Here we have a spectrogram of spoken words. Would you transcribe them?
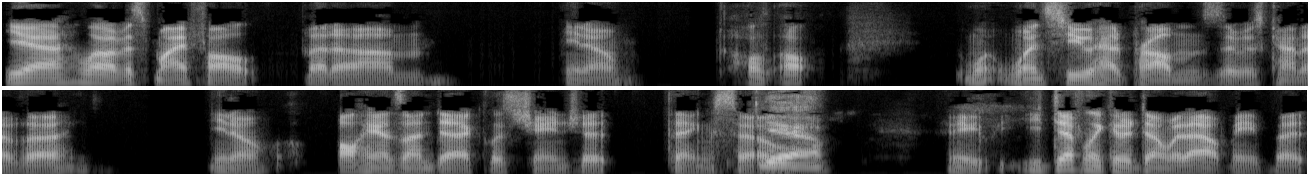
Yeah, a lot of it's my fault, but um, you know, I'll, I'll, w- once you had problems, it was kind of a, you know, all hands on deck. Let's change it thing. So Yeah. I mean, you definitely could have done without me, but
